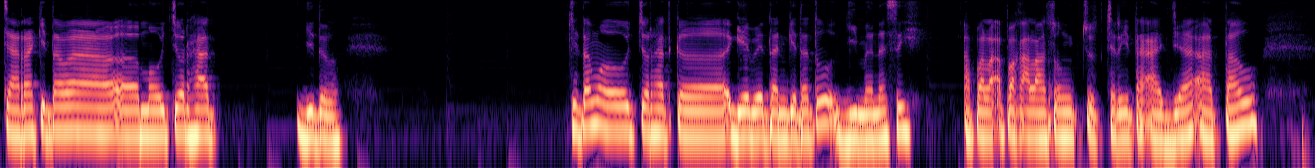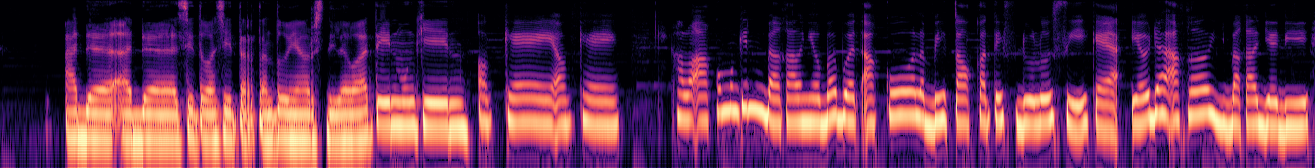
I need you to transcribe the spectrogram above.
cara kita eh, mau curhat gitu. Kita mau curhat ke gebetan kita tuh gimana sih? Apalah apakah langsung cerita aja atau ada ada situasi tertentu yang harus dilewatin mungkin? Oke, oke. Kalau aku mungkin bakal nyoba buat aku lebih talkative dulu sih. Kayak ya udah aku bakal jadi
